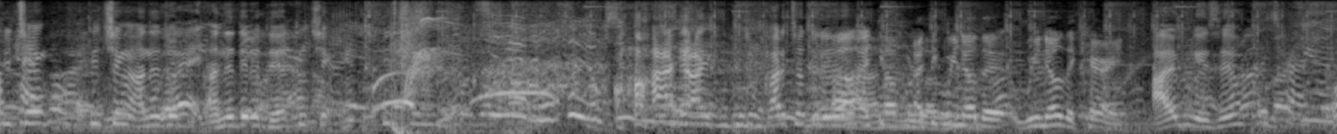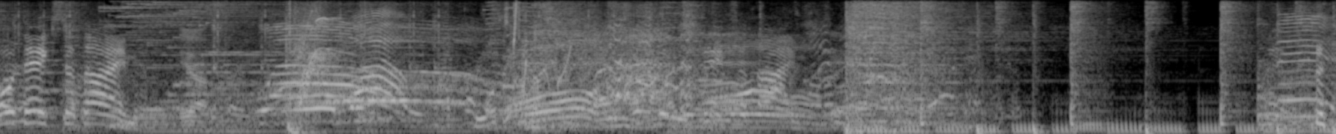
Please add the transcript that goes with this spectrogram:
티칭? 티칭 안 해도 안 해드려도 돼요? 티칭? 신의 몹쓸 욕심. 아니 아니 좀 가르쳐 드려요. I think we know the we know the carry. 알고 계세요? Who takes the time? 야. 근데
